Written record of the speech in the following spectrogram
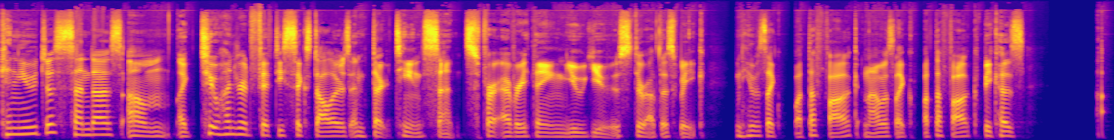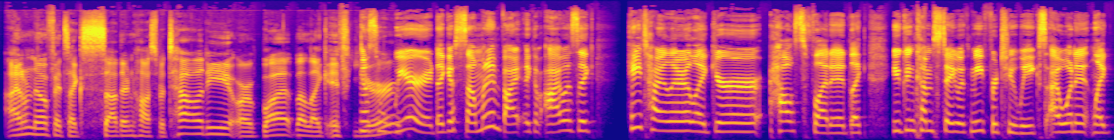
can you just send us um like $256.13 for everything you use throughout this week and he was like what the fuck and i was like what the fuck because I don't know if it's like Southern hospitality or what, but like if you're weird. Like if someone invite, like if I was like, "Hey Tyler, like your house flooded, like you can come stay with me for two weeks," I wouldn't like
